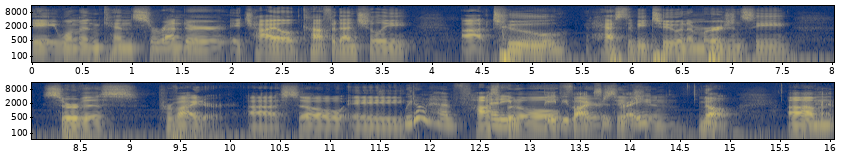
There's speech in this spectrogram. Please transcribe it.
a woman can surrender a child confidentially uh, to, it has to be to an emergency service provider. Uh, so a We don't have hospital, any baby fire boxes, station. No. Um. Okay.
